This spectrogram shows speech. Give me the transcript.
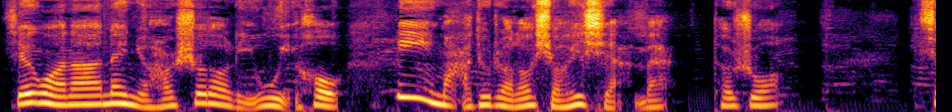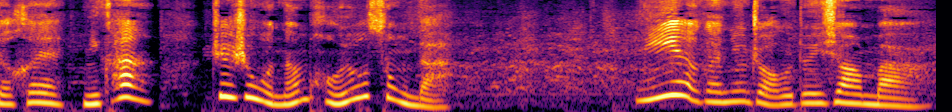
结果呢，那女孩收到礼物以后，立马就找到小黑显摆。她说：“小黑，你看，这是我男朋友送的，你也赶紧找个对象吧。”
